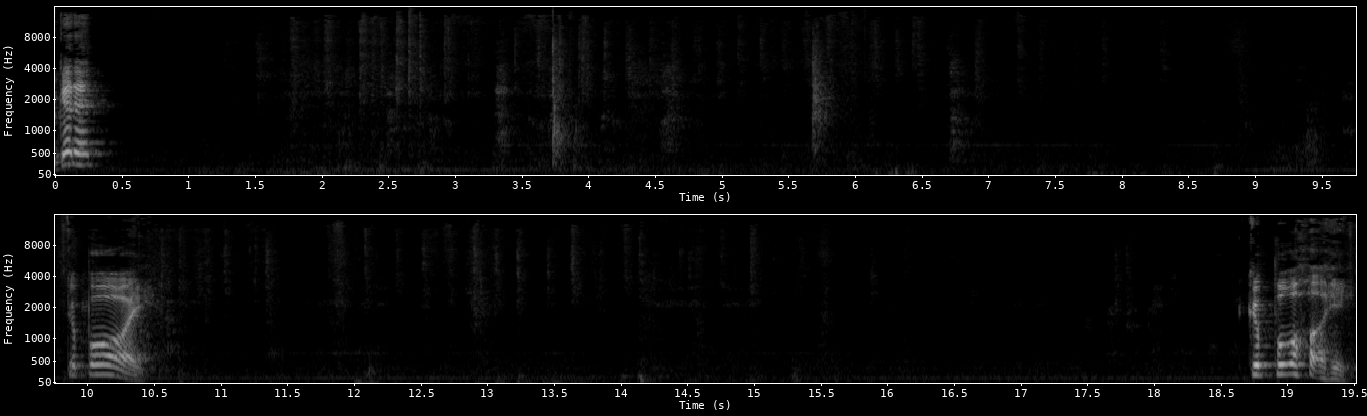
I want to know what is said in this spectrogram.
get it. Good boy. Good boy.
